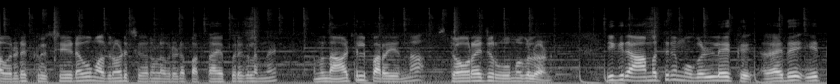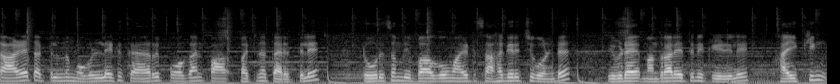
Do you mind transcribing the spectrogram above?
അവരുടെ കൃഷിയിടവും അതിനോട് ചേർന്നുള്ള അവരുടെ പത്തായപ്പുരകൾ എന്ന് നമ്മൾ നാട്ടിൽ പറയുന്ന സ്റ്റോറേജ് റൂമുകളാണ് ഈ ഗ്രാമത്തിന് മുകളിലേക്ക് അതായത് ഈ താഴെ തട്ടിൽ നിന്ന് മുകളിലേക്ക് കയറി പോകാൻ പറ്റുന്ന തരത്തിൽ ടൂറിസം വിഭാഗവുമായിട്ട് സഹകരിച്ചുകൊണ്ട് ഇവിടെ മന്ത്രാലയത്തിന് കീഴിൽ ഹൈക്കിംഗ്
